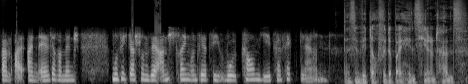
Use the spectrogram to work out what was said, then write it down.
Beim ein älterer Mensch muss sich da schon sehr anstrengen und wird sie wohl kaum je perfekt lernen. Da sind wir doch wieder bei Hänschen und Hans.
